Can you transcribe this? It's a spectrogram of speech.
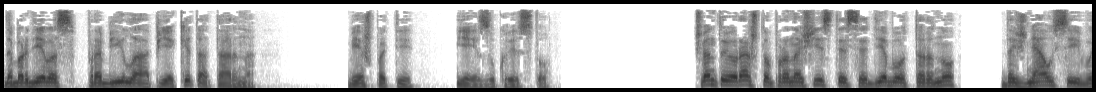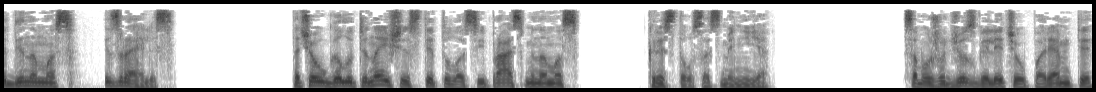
Dabar Dievas prabyla apie kitą tarną - viešpati Jėzų Kristų. Šventojo rašto pranašystėse Dievo tarnu dažniausiai vadinamas Izraelis. Tačiau galutinai šis titulas įprasminamas Kristaus asmenyje. Savo žodžius galėčiau paremti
